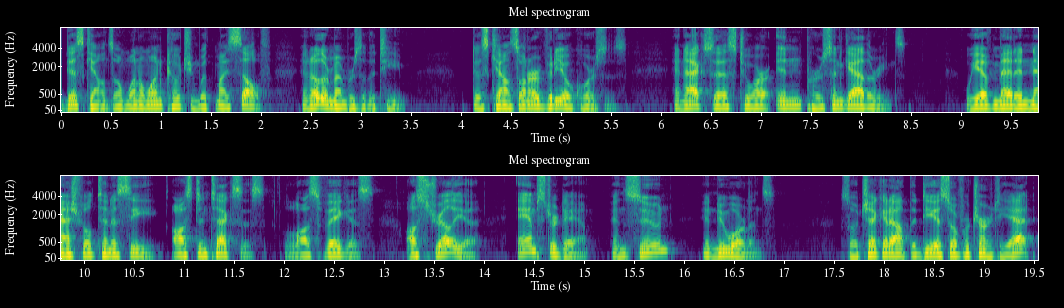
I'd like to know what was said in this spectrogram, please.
discounts on one on one coaching with myself and other members of the team, discounts on our video courses, and access to our in person gatherings. We have met in Nashville, Tennessee, Austin, Texas, Las Vegas, Australia, Amsterdam, and soon in New Orleans. So check it out, the DSO Fraternity at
